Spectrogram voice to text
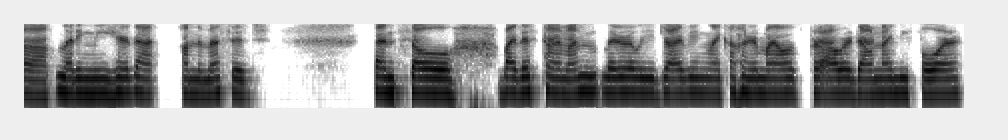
uh, letting me hear that on the message. And so by this time, I'm literally driving like 100 miles per hour down 94.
